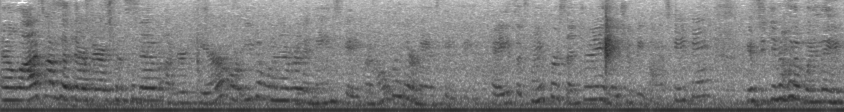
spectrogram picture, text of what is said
And a lot of times that they're very sensitive under here, or even whenever they manscape, and hopefully they're manscaping. Okay, it's the 21st century and they should be manscaping because did you know that when they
